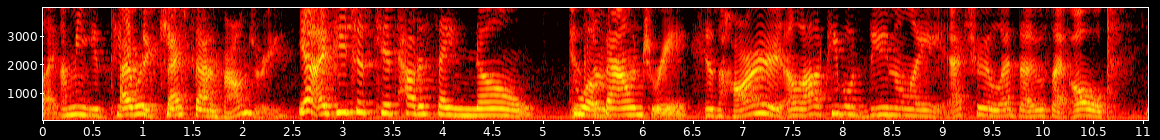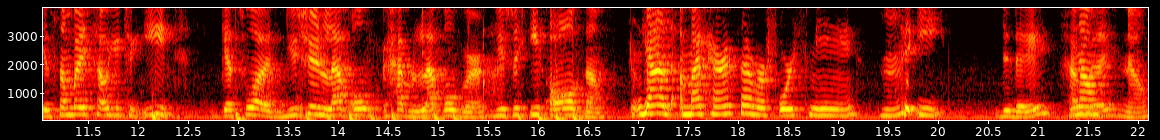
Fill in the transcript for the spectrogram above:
Like, I mean, you teach I the kids for the that. boundary. yeah, it teaches kids how to say no to It's a a- boundary. It's hard. A lot of people didn't like actually let that. It was like, oh, if somebody tell you to eat, guess what? You shouldn't left over, have leftover. You should eat all of them. Yeah, my parents never forced me Hmm? to eat. Did they? Have No. they? No.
